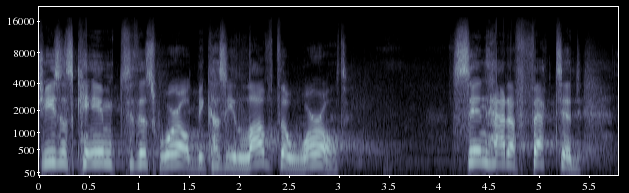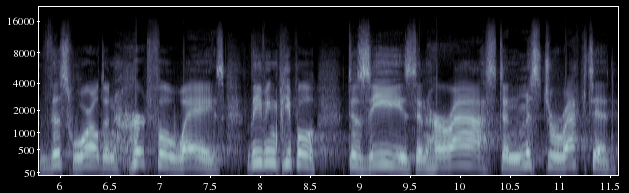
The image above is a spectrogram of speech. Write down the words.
Jesus came to this world because he loved the world. Sin had affected this world in hurtful ways, leaving people diseased and harassed and misdirected.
